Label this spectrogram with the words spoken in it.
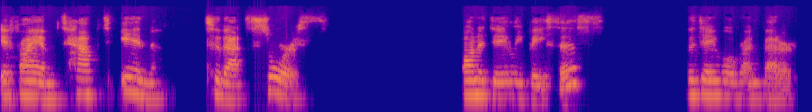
if I am tapped in to that source on a daily basis, the day will run better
